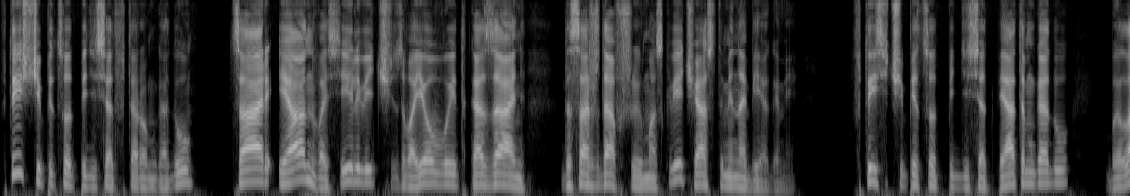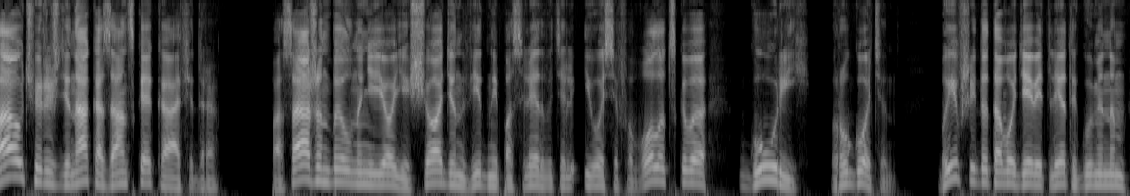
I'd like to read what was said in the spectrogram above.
В 1552 году Царь Иоанн Васильевич завоевывает Казань, досаждавшую Москве частыми набегами. В 1555 году была учреждена Казанская кафедра. Посажен был на нее еще один видный последователь Иосифа Волоцкого Гурий Руготин, бывший до того 9 лет игуменом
